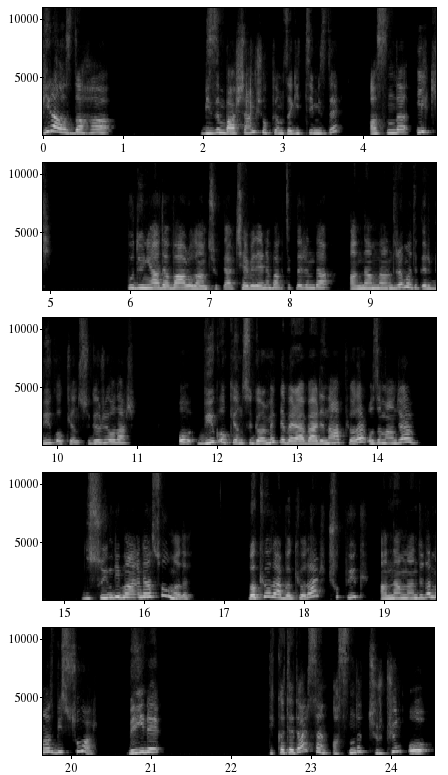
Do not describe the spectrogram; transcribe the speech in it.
biraz daha bizim başlangıç noktamıza gittiğimizde aslında ilk bu dünyada var olan Türkler çevrelerine baktıklarında anlamlandıramadıkları büyük okyanusu görüyorlar. O büyük okyanusu görmekle beraber de ne yapıyorlar? O zaman diyorlar bu suyun bir manası olmalı. Bakıyorlar bakıyorlar çok büyük anlamlandırılamaz bir su var. Ve yine dikkat edersen aslında Türk'ün o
